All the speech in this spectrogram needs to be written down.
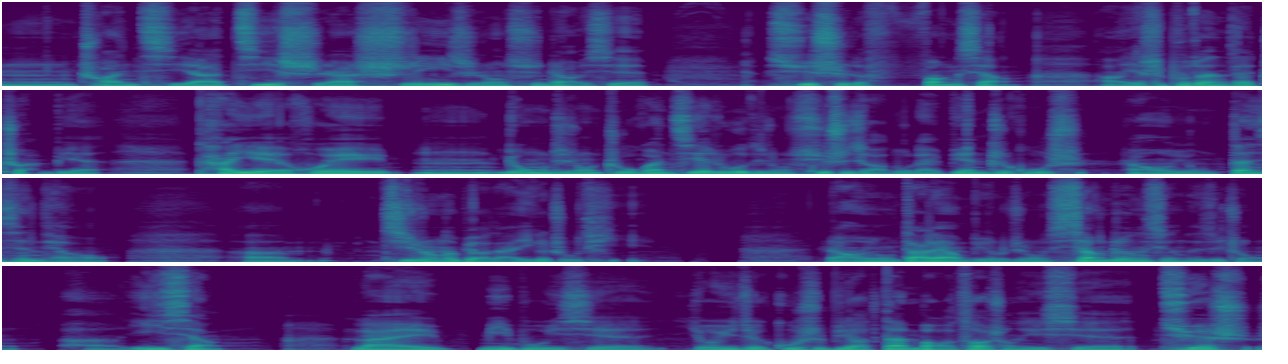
嗯，传奇啊、纪实啊、诗意之中寻找一些叙事的方向啊，也是不断的在转变。他也会嗯，用这种主观介入的这种叙事角度来编织故事，然后用单线条啊，集中的表达一个主题，然后用大量比如这种象征型的这种啊意象来弥补一些由于这个故事比较单薄造成的一些缺失。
